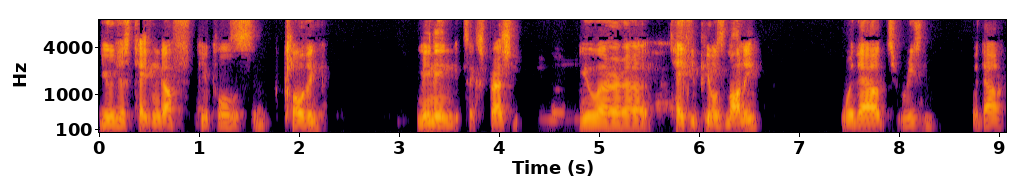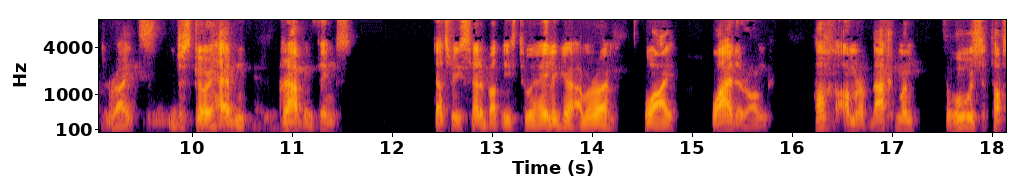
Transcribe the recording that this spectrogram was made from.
You're just taking off people's clothing, meaning it's expression. You are uh, taking people's money without reason, without rights. Just go ahead and grabbing things. That's what he said about these two Heilige Amoraim. Why? Why they're wrong? Who is the tough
